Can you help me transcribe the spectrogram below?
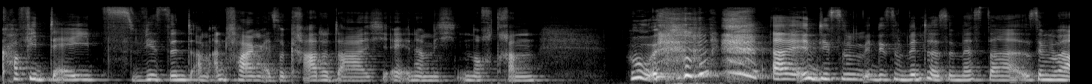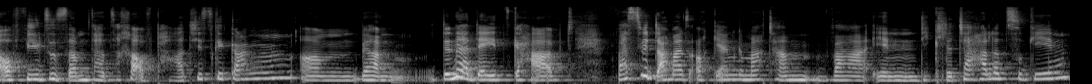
Coffee Dates. Wir sind am Anfang, also gerade da, ich erinnere mich noch dran, Huh. Äh, in, diesem, in diesem Wintersemester sind wir auch viel zusammen Tatsache auf Partys gegangen. Ähm, wir haben Dinner-Dates gehabt. Was wir damals auch gern gemacht haben, war in die Glitterhalle zu gehen.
